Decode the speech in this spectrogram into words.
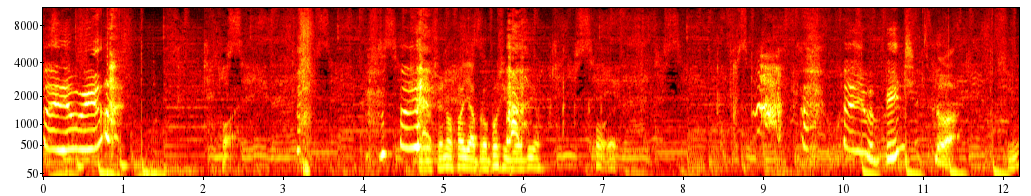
Ay, Dios mío. Joder. Pero ese no falla a propósito, tío. Joder. Ay, me pinch. No va. Sí.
